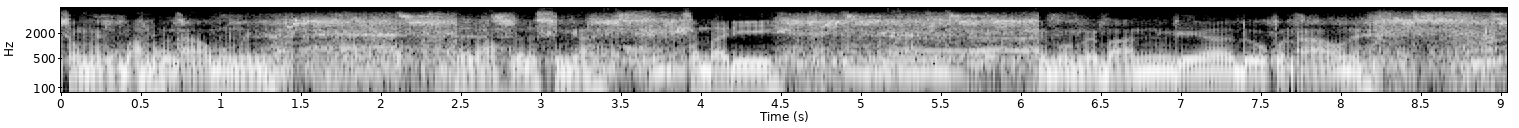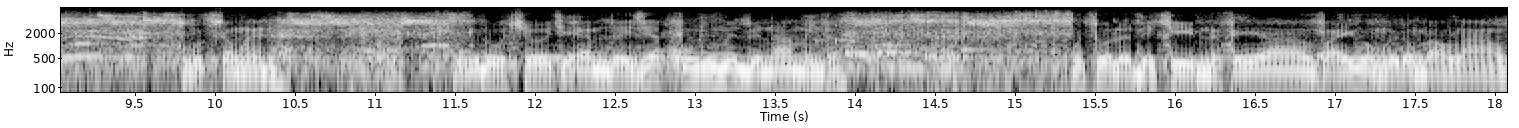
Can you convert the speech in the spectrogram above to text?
trong này là bán quần áo mọi người nhé đây là rất là xinh gái. Somebody đi. Đây mọi người bán những cái ờ, đồ quần áo này. Khu vực trong này này. Những cái đồ chơi trẻ em giày dép cũng như bên Việt Nam mình thôi. Mỗi tuổi là để tìm là cái à, váy của người đồng bào Lào.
